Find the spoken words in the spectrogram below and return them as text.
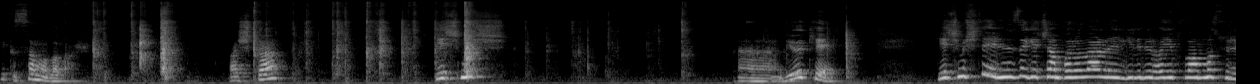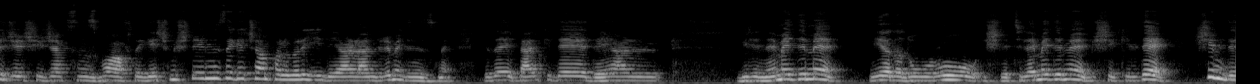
Bir kısa mola var. Başka? Geçmiş. Ha, diyor ki Geçmişte elinize geçen paralarla ilgili bir hayıflanma süreci yaşayacaksınız bu hafta. Geçmişte elinize geçen paraları iyi değerlendiremediniz mi? Ya da belki de değer bilinemedi mi? Ya da doğru işletilemedi mi bir şekilde? Şimdi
